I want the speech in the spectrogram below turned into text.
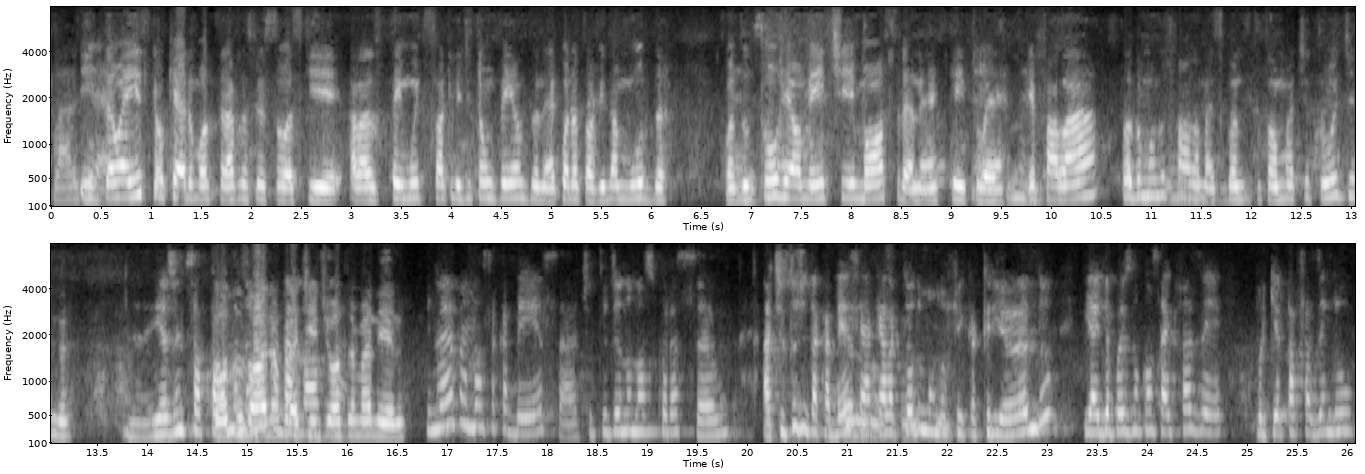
Claro que então é. é isso que eu quero mostrar para as pessoas que elas têm muito só acreditam vendo, né? Quando a tua vida muda, quando é, tu realmente mostra, né, quem tu é. é. Porque falar todo mundo fala, mas quando tu toma uma atitude, né? E a gente só toma. Todos olham para ti de outra maneira. E não é na nossa cabeça, a atitude é no nosso coração. A atitude da cabeça é, é aquela que todo mundo fica criando e aí depois não consegue fazer. Porque está fazendo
